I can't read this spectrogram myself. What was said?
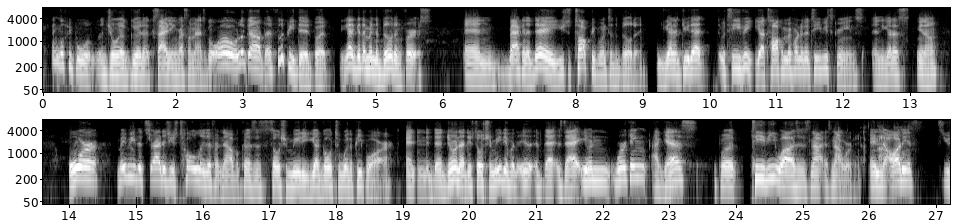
I think most people will enjoy a good, exciting wrestling match. Go, oh, look how that flip he did, but you got to get them in the building first. And back in the day, you should talk people into the building. You got to do that with TV. You got to talk them in front of the TV screens, and you got to, you know, or maybe the strategy is totally different now because it's social media. You got to go to where the people are, and they're doing that through social media. But if that is that even working? I guess. But TV wise, it's not. It's not working. And the audience, you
